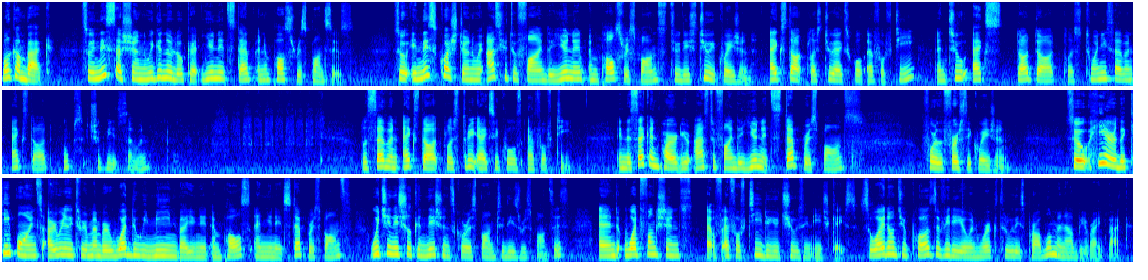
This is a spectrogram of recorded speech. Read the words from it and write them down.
Welcome back. So in this session, we're going to look at unit step and impulse responses. So in this question, we ask you to find the unit impulse response to these two equations, x dot plus 2x equal f of t, and 2x dot dot plus 27x dot, oops, it should be a 7, plus 7x dot plus 3x equals f of t. In the second part, you're asked to find the unit step response for the first equation. So here, the key points are really to remember what do we mean by unit impulse and unit step response, which initial conditions correspond to these responses, and what functions of f of t do you choose in each case. So why don't you pause the video and work through this problem, and I'll be right back.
